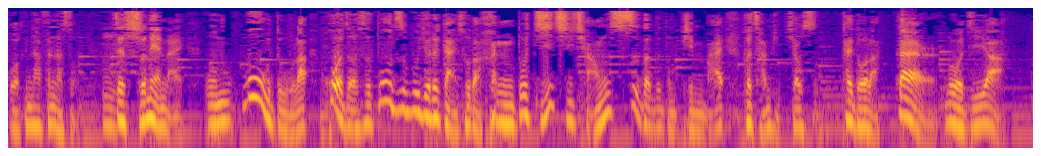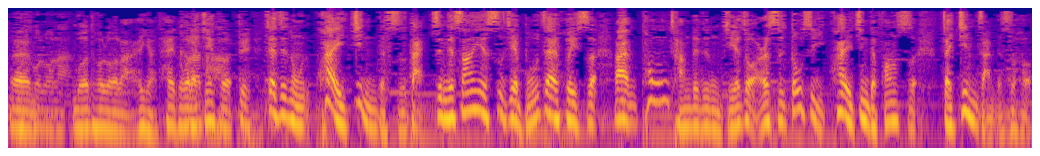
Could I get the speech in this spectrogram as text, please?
我跟他分了手。嗯这十年来，我们目睹了，或者是不知不觉地感受到很多极其强势的这种品牌和产品消失，太多了。戴尔、诺基亚。呃，摩托罗拉摩托罗拉，哎呀，太多了。今后对，在这种快进的时代，整个商业世界不再会是按通常的这种节奏，而是都是以快进的方式在进展的时候，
